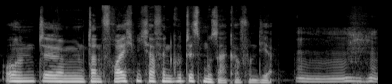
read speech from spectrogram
und ähm, dann freue ich mich auf ein gutes Moussaka von dir.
